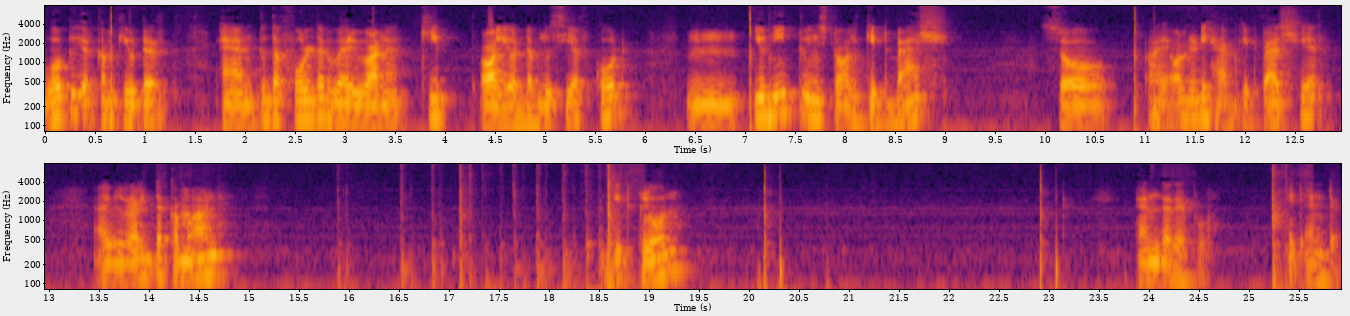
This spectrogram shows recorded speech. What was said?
go to your computer and to the folder where you wanna keep all your WCF code. Mm, you need to install git bash. So I already have git bash here I will write the command git clone and the repo. Hit enter.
